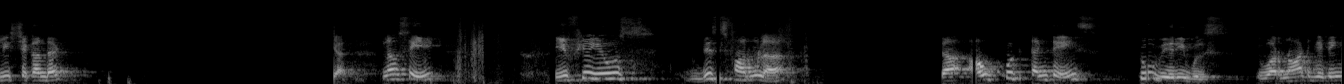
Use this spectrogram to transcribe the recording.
Please check on that. Yeah. Now see, if you use this formula, the output contains two variables you are not getting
